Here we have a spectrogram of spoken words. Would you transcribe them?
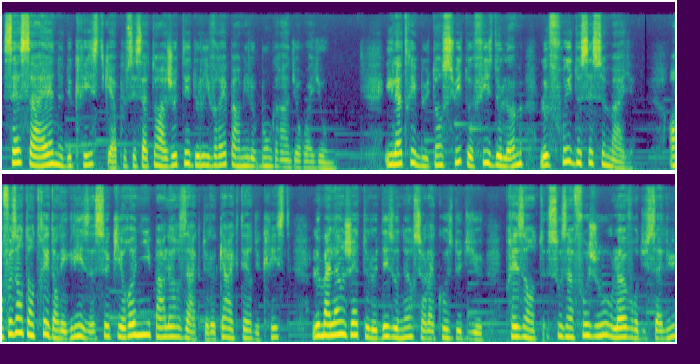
c'est sa haine du Christ qui a poussé Satan à jeter de l'ivraie parmi le bon grain du royaume il attribue ensuite au Fils de l'homme le fruit de ses semailles. En faisant entrer dans l'Église ceux qui renient par leurs actes le caractère du Christ, le malin jette le déshonneur sur la cause de Dieu, présente sous un faux jour l'œuvre du salut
